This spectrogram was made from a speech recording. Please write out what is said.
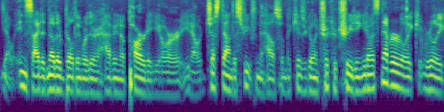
you know inside another building where they're having a party or you know just down the street from the house when the kids are going trick or treating you know it's never really really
